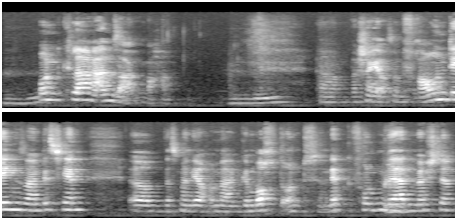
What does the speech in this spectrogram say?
mhm. und klare Ansagen machen. Mhm wahrscheinlich auch so ein Frauending so ein bisschen, äh, dass man ja auch immer gemocht und nett gefunden werden möchte.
